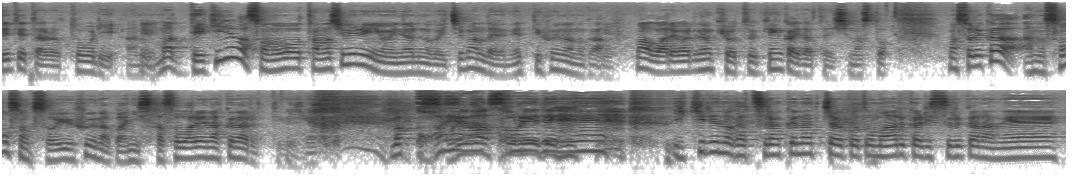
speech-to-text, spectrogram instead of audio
出てたら通りあの、うんまあ、できればその場を楽しめるようになるのが一番だよねっていうふうなのが、うんまあ、我々の共通見解だったりしますと、まあ、それかあのそもそもそういうふうな場に誘われなくなるっていうね、まあ、これはこれで。ね生きるのが辛くなっちゃうこともあるかりするからね。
